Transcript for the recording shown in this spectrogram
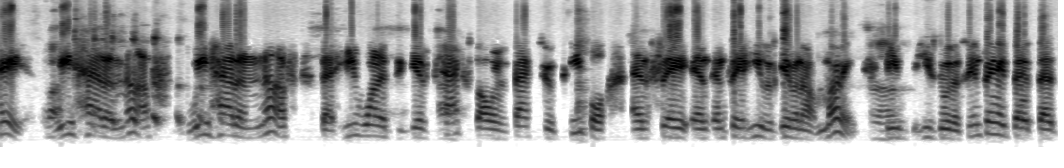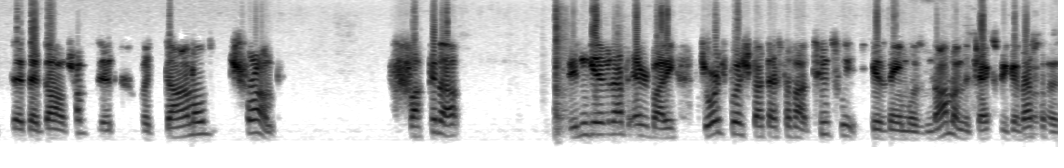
Hey, Well- we had enough. we had enough that he wanted to give tax dollars back to people and say and, and say he was giving out money. Uh, he, he's doing the same thing that, that, that, that Donald Trump did, but Donald Trump fucked it up, didn't give it out to everybody. George Bush got that stuff out too sweet. His name was not on the checks because that's for the,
